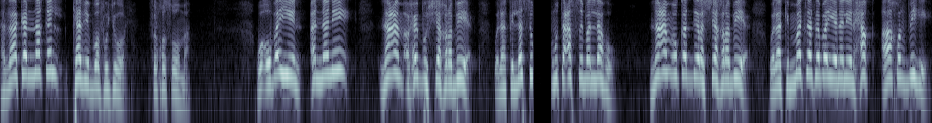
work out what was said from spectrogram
هذاك النقل كذب وفجور في الخصومة. وأبين أنني نعم أحب الشيخ ربيع ولكن لست متعصبا له. نعم أقدر الشيخ ربيع ولكن متى تبين لي الحق؟ آخذ به.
